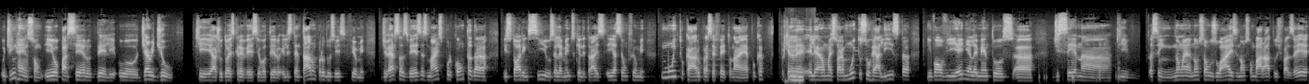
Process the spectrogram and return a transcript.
O Jim Henson e o parceiro dele, o Jerry Jew, que ajudou a escrever esse roteiro, eles tentaram produzir esse filme diversas vezes, mas por conta da história em si, os elementos que ele traz, ia ser um filme muito caro para ser feito na época, porque uhum. ele, é, ele, é uma história muito surrealista, envolve N elementos uh, de cena que assim não é não são usuais e não são baratos de fazer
